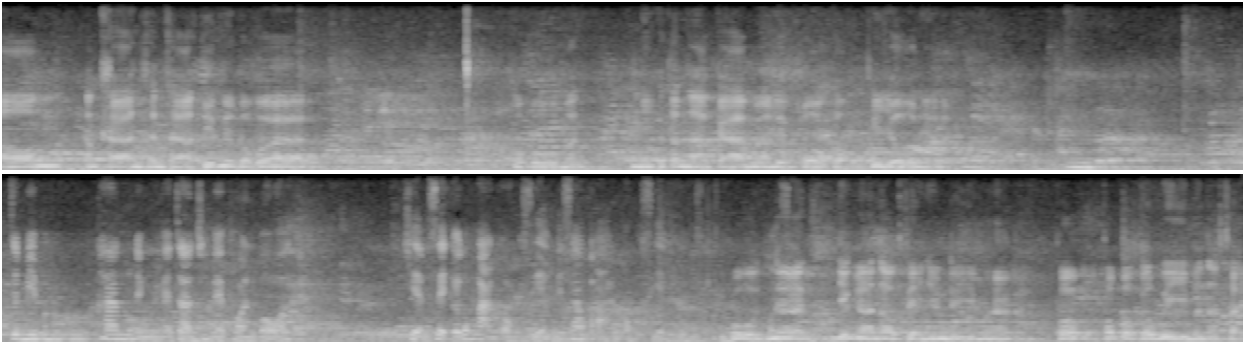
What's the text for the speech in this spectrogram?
น้องอังคารชันทาทิพย์เนี่ยบอกว่าโอ้โหมันมีพัฒนาการมากเลยโครงของพี่โยเนี่ยจะมีบางท่านอย่างอาจารย์ชมพรบอกว่า เขียนเสร็จก็ต้องอ่านออกเสียงไม่ทราบอ่านออกเสียงหรือเปล่าโอ้โหเนี่ยยิ่งอ่านออกเสียงยิ่งดีมาก เพราะเพราะบทกวีมันอาศัย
